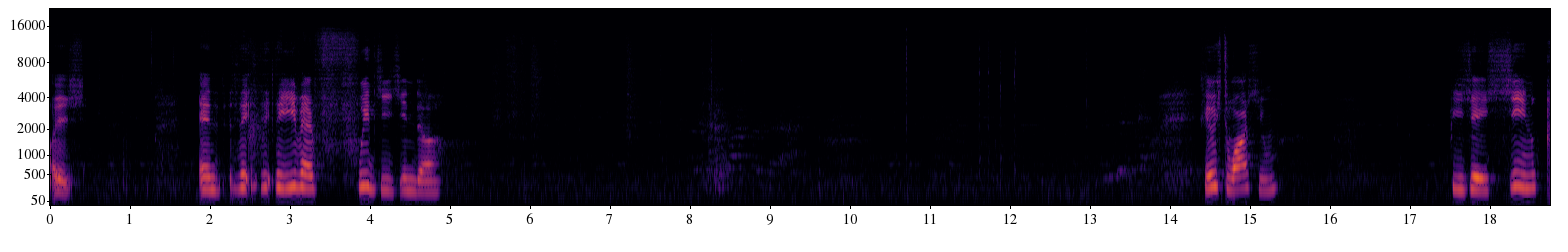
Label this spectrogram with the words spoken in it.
Oh yes. And they, they, they even have fridges in the Here's the washroom. PJ sink.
